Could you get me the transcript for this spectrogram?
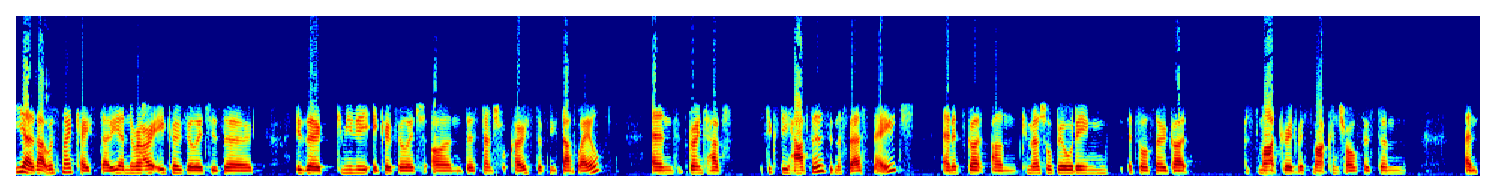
Yeah, that was my case study. And Narara Eco Village is a is a community eco village on the central coast of New South Wales, and it's going to have 60 houses in the first stage, and it's got um, commercial buildings. It's also got a smart grid with smart control systems, and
